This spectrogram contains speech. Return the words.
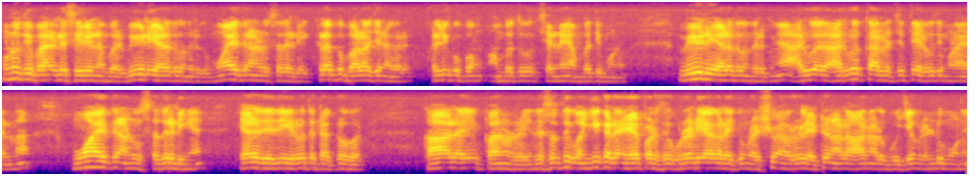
முந்நூற்றி பதினெட்டு சீரியல் நம்பர் வீடு இழந்து வந்திருக்கு. மூவாயிரத்தி நானூறு சதுரடி கிழக்கு பாலாஜி நகர் கள்ளிக்குப்பம் அம்பத்தூர் சென்னை ஐம்பத்தி மூணு. வீடு இழந்து வந்திருக்குங்க. அறுபது அறுபத்தாறு லட்சத்து எழுபத்தி மூணாயிரம்னா மூவாயிரத்தி நானூறு சதுரடிங்க. ஏழு தேதி இருபத்தெட்டு அக்டோபர். காலை பதினொன்றரை. இந்த சொத்துக்கு வங்கி கடன் ஏற்பாடு செய்ய உடனடியாக அழைக்கும் லட்சுமி அவர்கள் எட்டு நாலு ஆறு நாலு பூஜ்ஜியம் ரெண்டு மூணு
